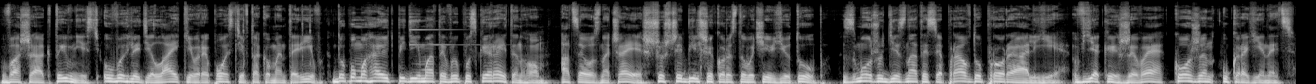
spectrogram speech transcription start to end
Ваша активність у вигляді лайків, репостів та коментарів допомагають підіймати випуски рейтингом, а це означає, що ще більше користувачів YouTube зможуть дізнатися правду про реалії, в яких живе кожен українець.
